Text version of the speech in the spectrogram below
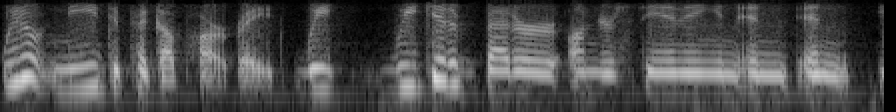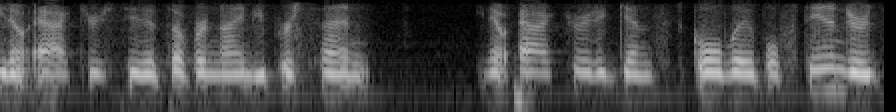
we don't need to pick up heart rate. We we get a better understanding and, and, and you know accuracy that's over 90 percent you know accurate against gold label standards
